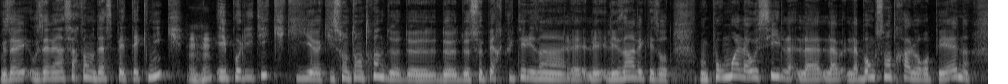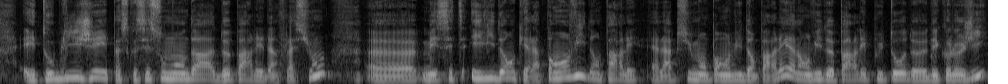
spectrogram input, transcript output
vous avez, vous avez un certain nombre d'aspects techniques mhm. et politiques qui, euh, qui sont en train de, de se percuter les uns, les, les, uns avec les autres. Donc pour moi, là aussi, la, la, la Banque centrale européenne est obligée, parce que c'est son mandat, de parler d'inflation, euh, mais c'est évident qu'elle n'a pas envie d'en parler. Elle n'a absolument pas envie d'en parler. Elle a envie de parler plutôt d'écologie.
